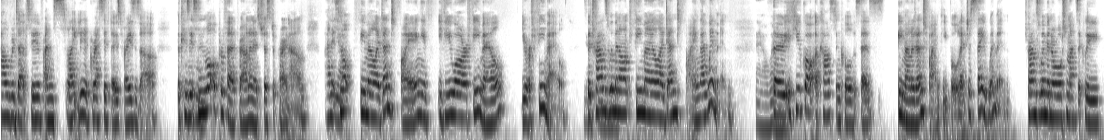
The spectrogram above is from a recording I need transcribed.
how reductive and slightly aggressive those phrases are because it's mm-hmm. not a preferred pronoun and it's just a pronoun and it's Yeah. not female identifying if if you are a female you're a female You're so a trans female. women aren't female identifying they're women They are women. so if you've got a casting call that says female identifying people, like just say women. Trans women are automatically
